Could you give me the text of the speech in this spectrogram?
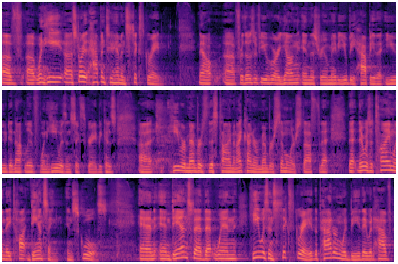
of uh, when he, a story that happened to him in sixth grade. Now, uh, for those of you who are young in this room, maybe you'd be happy that you did not live when he was in sixth grade because uh, he remembers this time, and I kind of remember similar stuff that, that there was a time when they taught dancing in schools. And, and Dan said that when he was in sixth grade, the pattern would be they would have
